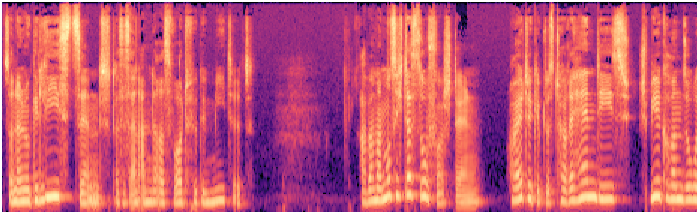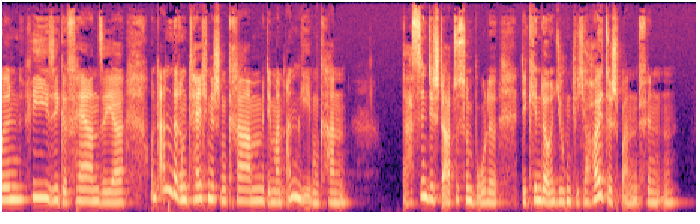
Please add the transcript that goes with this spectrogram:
sondern nur geleast sind. Das ist ein anderes Wort für gemietet. Aber man muss sich das so vorstellen. Heute gibt es teure Handys, Spielkonsolen, riesige Fernseher und anderen technischen Kram, mit dem man angeben kann. Das sind die Statussymbole, die Kinder und Jugendliche heute spannend finden.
